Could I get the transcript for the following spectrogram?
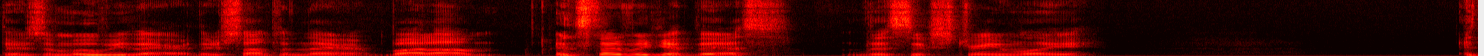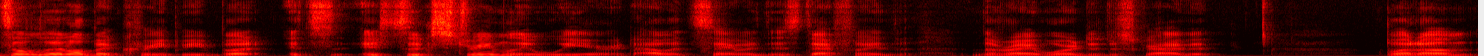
There's a movie there. There's something there. But um instead we get this, this extremely it's a little bit creepy, but it's it's extremely weird. I would say it's definitely the right word to describe it. But um,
